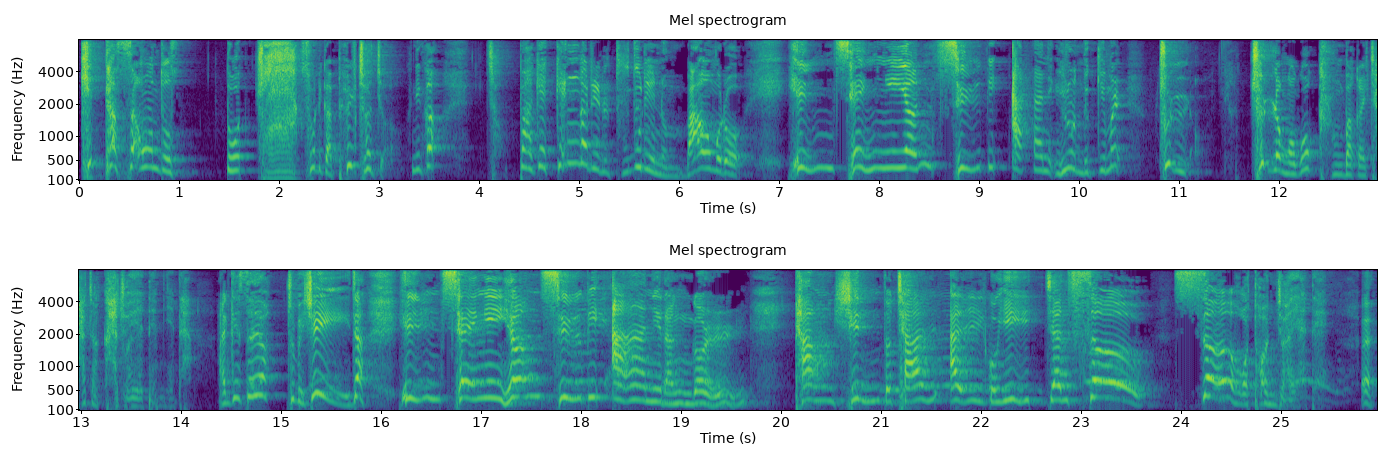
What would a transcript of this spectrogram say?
기타 사운드도 쫙 소리가 펼쳐져. 그러니까 첫박에 꽹가리를 두드리는 마음으로 인생이 연습이 아니 이런 느낌을 출렁 출렁하고 강박을 찾아 가줘야 됩니다. 알겠어요? 준비 시작. 인생이 연습이 아니란 걸 당신도 잘 알고 있잖소. 써 던져야 돼. 에,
